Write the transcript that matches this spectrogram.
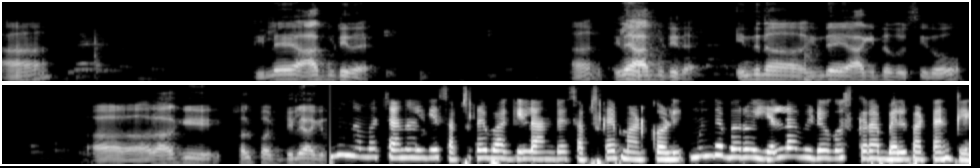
ಆ? ಡಿಲೇ ಆಗ್ಬಿಟ್ಟಿದೆ. ಡಿಲೇ ಆಗ್ಬಿಟ್ಟಿದೆ. ಹಿಂದಿನ ಹಿಂದೆ ಆಗಿದ್ದದು ಇದು ಅದಾಗಿ ಸ್ವಲ್ಪ ಡಿಲೇ ಆಗಿದೆ ನಮ್ಮ ಚಾನಲ್ಗೆ ಸಬ್ಸ್ಕ್ರೈಬ್ ಆಗಿಲ್ಲ ಅಂದ್ರೆ ಸಬ್ಸ್ಕ್ರೈಬ್ ಮಾಡ್ಕೊಳ್ಳಿ. ಮುಂದೆ ಬರೋ ಎಲ್ಲ ವಿಡಿಯೋಗೋಸ್ಕರ ಬೆಲ್ ಬಟನ್ ಕ್ಲಿಕ್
